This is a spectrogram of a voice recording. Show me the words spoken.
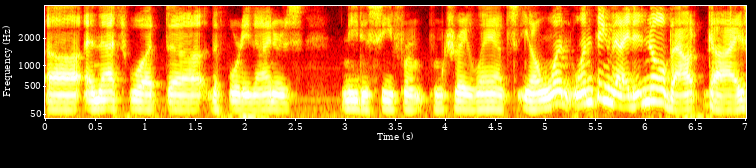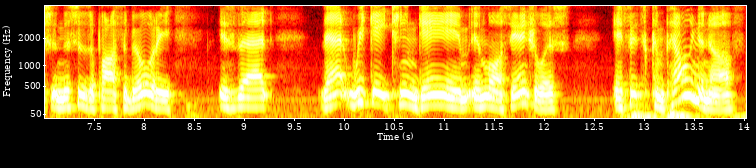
Uh, and that's what uh, the 49ers need to see from from Trey Lance. You know, one one thing that I didn't know about, guys, and this is a possibility, is that that Week 18 game in Los Angeles, if it's compelling enough,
